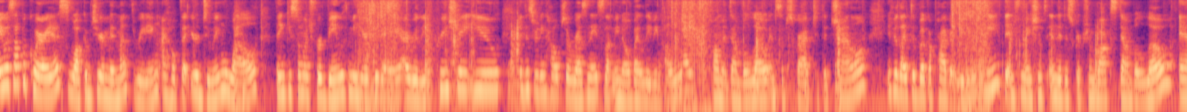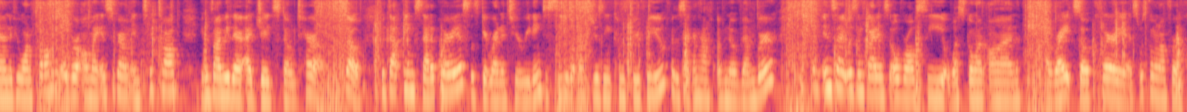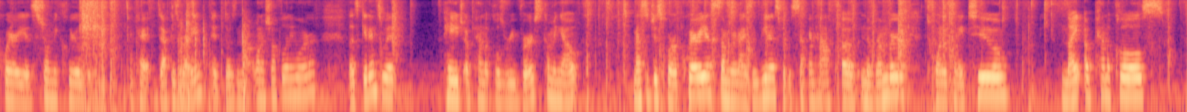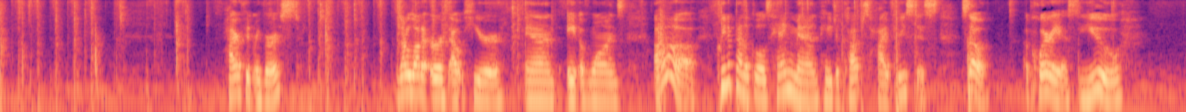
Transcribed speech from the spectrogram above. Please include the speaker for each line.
Speaker 1: Hey, what's up, Aquarius? Welcome to your mid month reading. I hope that you're doing well. Thank you so much for being with me here today. I really appreciate you. If this reading helps or resonates, let me know by leaving a like, comment down below, and subscribe to the channel. If you'd like to book a private reading with me, the information's in the description box down below. And if you want to follow me over on my Instagram and TikTok, you can find me there at Jade Stone Tarot. So, with that being said, Aquarius, let's get right into your reading to see what messages need to come through for you for the second half of November some insight, wisdom, guidance to overall see what's going on. All right, so Aquarius, what's going on for Aquarius? Show me clearly. Okay, deck is ready. It does not want to shuffle anymore. Let's get into it. Page of Pentacles reverse coming out. Messages for Aquarius, Sun, Moon, Rising Venus for the second half of November 2022. Knight of Pentacles. Hierophant reversed. Got a lot of earth out here. And Eight of Wands. Ah! Queen of Pentacles, Hangman, Page of Cups, High Priestess. So, Aquarius, you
